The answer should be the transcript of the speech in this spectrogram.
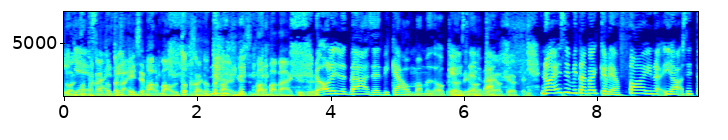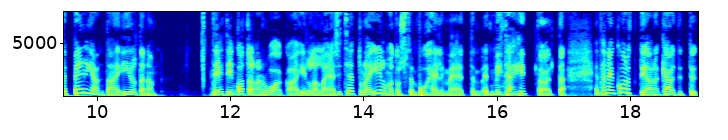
mäkin noin. Totta kai, totta kai, ei se varmaan ollut. Totta kai, totta kai. Kyllä sit varmaan vähän kysyy. No oli se nyt vähän se, että mikä homma, mutta okei, No okay, niin, selvä. okei, okei, okei. No ei siinä mitään, kaikki oli ihan fine. Ja sitten perjantai-iltana tehtiin kotona ruokaa illalla ja sitten se tulee ilmoitus sen puhelimeen, että, että mitä hittoa, että, että hänen korttiaan on käytetty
